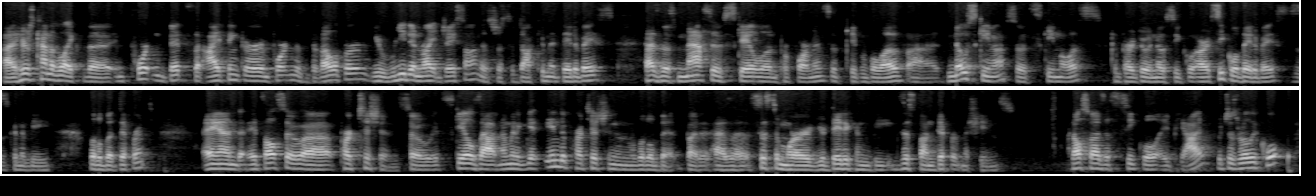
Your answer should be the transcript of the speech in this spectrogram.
Uh, here's kind of like the important bits that I think are important as a developer. You read and write JSON. It's just a document database. It has this massive scale and performance it's capable of. Uh, no schema, so it's schemaless compared to a NoSQL or a SQL database. This is going to be a little bit different. And it's also uh, partitioned, so it scales out. And I'm going to get into partition in a little bit, but it has a system where your data can be exist on different machines. It also has a SQL API, which is really cool.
